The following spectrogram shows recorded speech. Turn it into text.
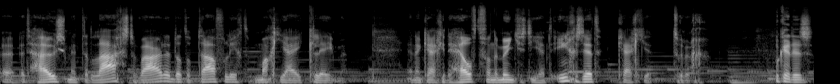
eh, het huis met de laagste waarde dat op tafel ligt, mag jij claimen. En dan krijg je de helft van de muntjes die je hebt ingezet, krijg je terug. Oké, dus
